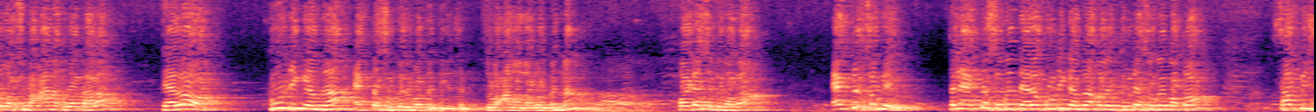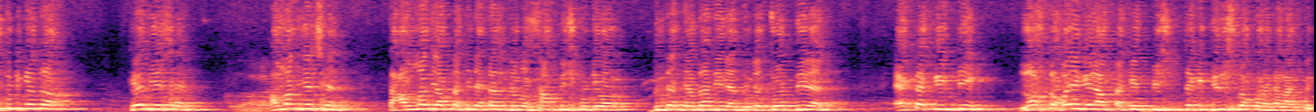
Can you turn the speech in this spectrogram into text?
আল্লাহ তাআলা 13 কোটি একটা চোখের মধ্যে দিয়েছেন। সুবহানাল্লাহ বলবেন না? কয়টা চোখে বাবা? একটা চোখে তাহলে একটা চোখে তেরো কোটি ক্যামেরা হলে দুটা চোখে কত? ছাব্বিশ কোটি ক্যামেরা কে দিয়েছেন? আল্লাহ দিয়েছেন। তা আল্লাহ যে আপনাকে দেখার জন্য ছাব্বিশ কোটি দুটা ক্যামেরা দিলেন দুটা চোখ দিলেন। একটা কিডনি নষ্ট হয়ে গেলে আপনাকে বিশ থেকে তিরিশ লক্ষ টাকা লাগবে।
